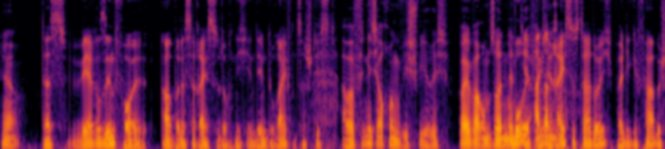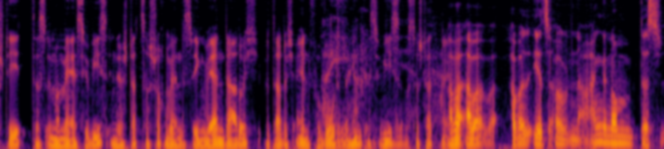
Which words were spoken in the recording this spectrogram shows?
ja. Das wäre sinnvoll, aber das erreichst du doch nicht, indem du Reifen zerstichst. Aber finde ich auch irgendwie schwierig. Weil warum sollen denn Obwohl, die vielleicht anderen... erreichst du es dadurch, weil die Gefahr besteht, dass immer mehr SUVs in der Stadt zerstochen werden. Deswegen werden dadurch, wird dadurch ein Verbot Nein, verhängt, SUVs nee. aus der Stadt. Nein. Aber, aber, aber jetzt auch, angenommen, dass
